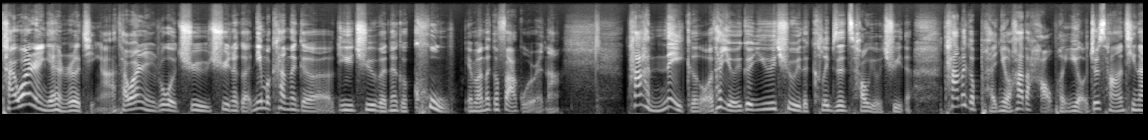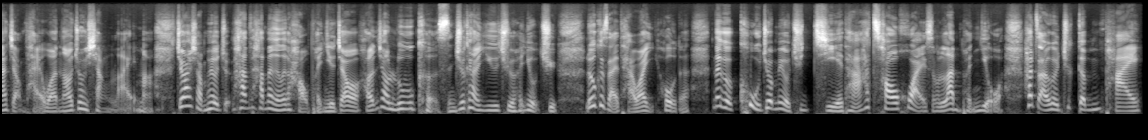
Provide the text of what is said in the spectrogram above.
台湾人也很热情啊！台湾人如果去去那个，你有没有看那个 YouTube 的那个酷？有没有那个法国人啊？他很那个哦，他有一个 YouTube 的 clip 是超有趣的。他那个朋友，他的好朋友就常常听他讲台湾，然后就会想来嘛。就他小朋友就他他那个那个好朋友叫好像叫 Lucas，你去看 YouTube 很有趣。Lucas 来台湾以后呢，那个酷就没有去接他，他超坏，什么烂朋友啊！他找一个去跟拍，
